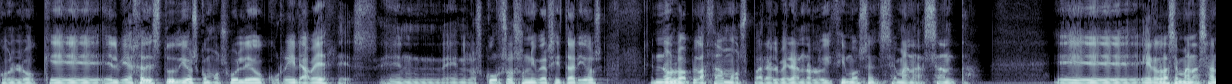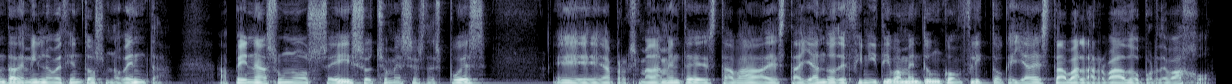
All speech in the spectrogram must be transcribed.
con lo que el viaje de estudios, como suele ocurrir a veces en, los cursos universitarios, no lo aplazamos para el verano, lo hicimos en Semana Santa. Eh, era la Semana Santa de 1990. Apenas unos seis, ocho meses después, eh, aproximadamente, estaba estallando definitivamente un conflicto que ya estaba larvado por debajo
